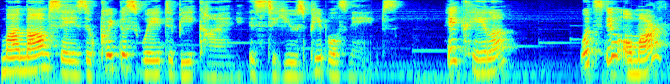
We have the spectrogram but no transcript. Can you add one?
My mom says the quickest way to be kind is to use people's names. Hey, Kayla. What's new, Omar?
